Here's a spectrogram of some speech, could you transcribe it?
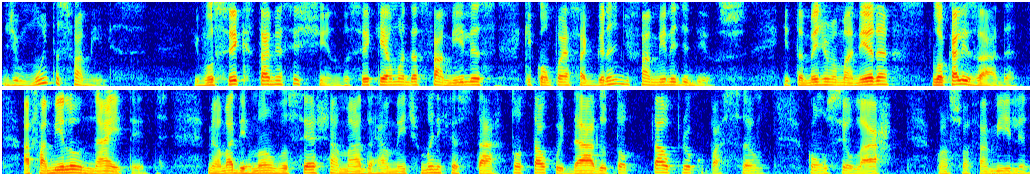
de muitas famílias. E você que está me assistindo, você que é uma das famílias que compõe essa grande família de Deus, e também de uma maneira localizada, a família United. Meu amado irmão, você é chamado a realmente manifestar total cuidado, total preocupação com o seu lar, com a sua família,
